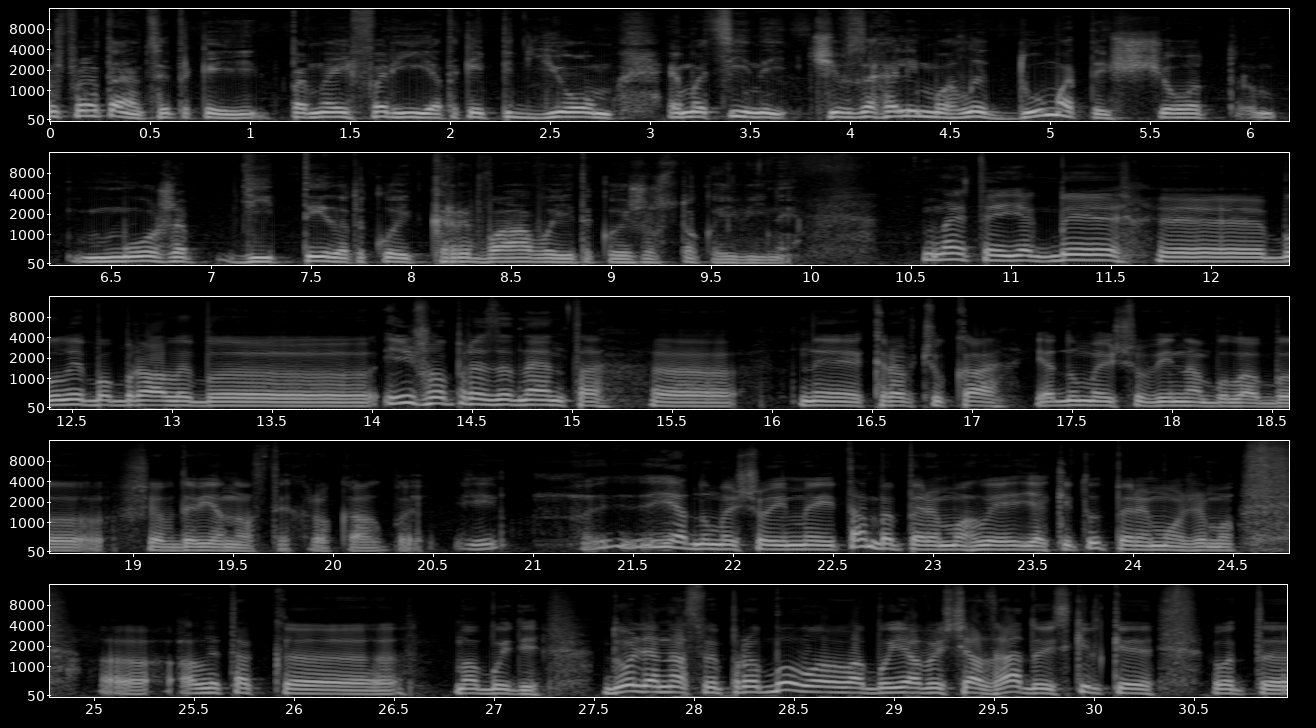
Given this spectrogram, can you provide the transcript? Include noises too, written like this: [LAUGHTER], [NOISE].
ми ж пам'ятаємо, це такий певна ейфорія, такий підйом емоційний, чи взагалі могли думати, що от може дійти до такої кривавої, такої жорстокої війни? Знаєте, якби е, були б обрали б е, іншого президента, е, не Кравчука, я думаю, що війна була б ще в 90-х роках. Би. І е, я думаю, що і ми і там би перемогли, як і тут переможемо. Е, Але так, е, мабуть, доля нас випробовувала, бо я весь час згадую, скільки от, е,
